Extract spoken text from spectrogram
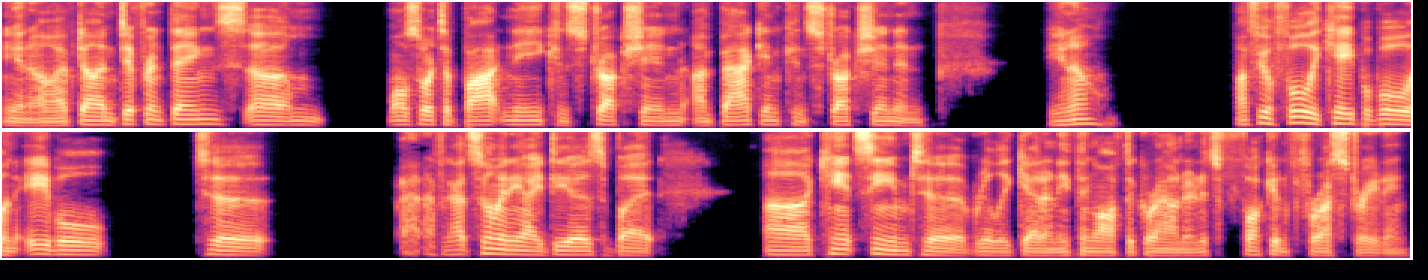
you know, I've done different things, um, all sorts of botany, construction. I'm back in construction and, you know, I feel fully capable and able to. I've got so many ideas, but uh, can't seem to really get anything off the ground, and it's fucking frustrating.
